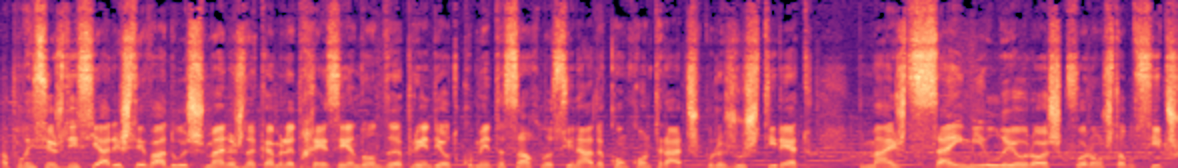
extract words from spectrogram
A Polícia Judiciária esteve há duas semanas na Câmara de Rezende, onde apreendeu documentação relacionada com contratos por ajuste direto de mais de 100 mil euros que foram estabelecidos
